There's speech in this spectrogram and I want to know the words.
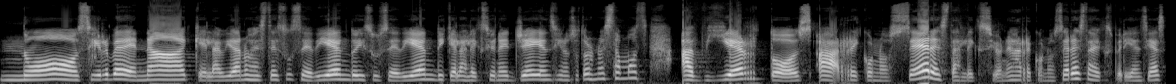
No sirve de nada que la vida nos esté sucediendo y sucediendo y que las lecciones lleguen si nosotros no estamos abiertos a reconocer estas lecciones, a reconocer estas experiencias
